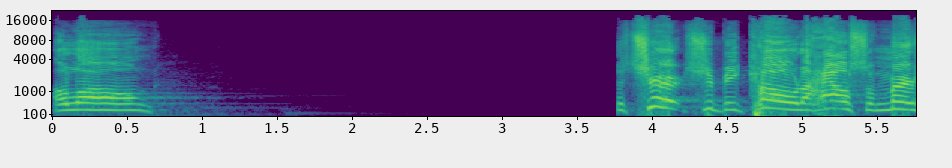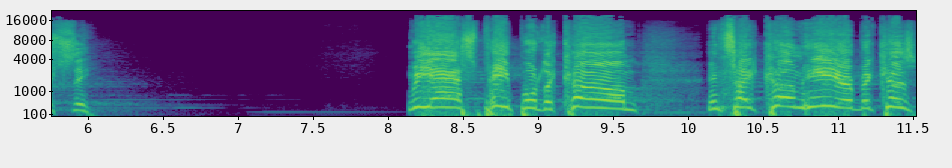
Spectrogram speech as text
along. The church should be called a house of mercy. We ask people to come and say, Come here because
